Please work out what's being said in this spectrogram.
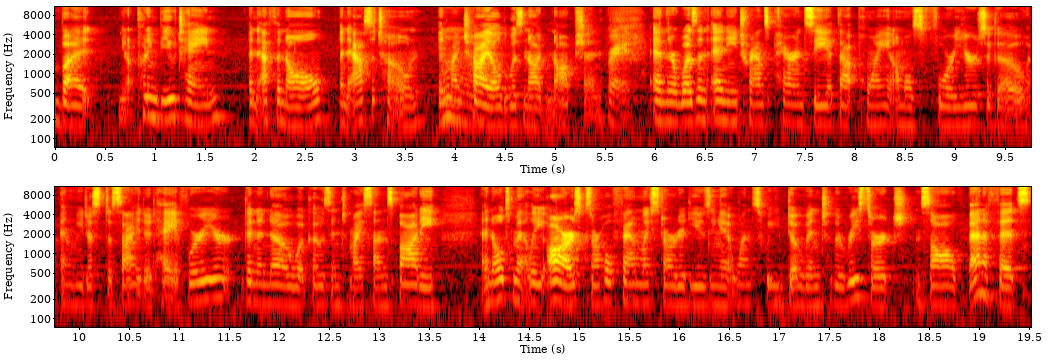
but you know, putting butane and ethanol an acetone in my mm-hmm. child was not an option Right. and there wasn't any transparency at that point almost four years ago and we just decided hey if we're going to know what goes into my son's body and ultimately ours because our whole family started using it once we dove into the research and saw all the benefits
